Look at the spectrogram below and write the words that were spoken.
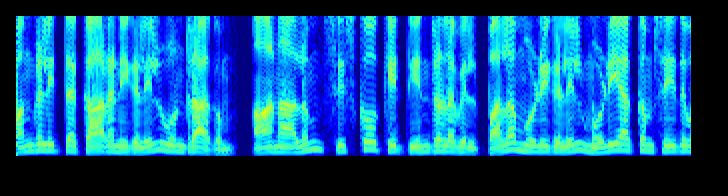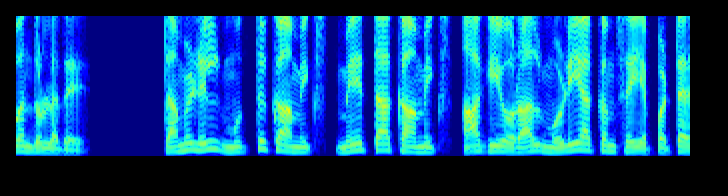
பங்களித்த காரணிகளில் ஒன்றாகும். ஆனாலும் சிஸ்கோ கிட் இன்றளவில் பல மொழிகளில் மொழியாக்கம் செய்து வந்துள்ளது. தமிழில் முத்து காமிக்ஸ், மேத்தா காமிக்ஸ் ஆகியோரால் மொழியாக்கம் செய்யப்பட்ட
